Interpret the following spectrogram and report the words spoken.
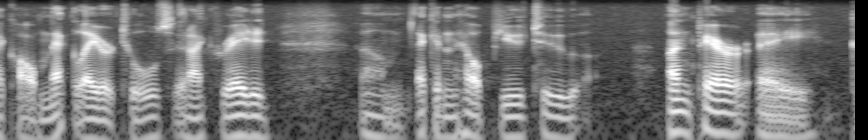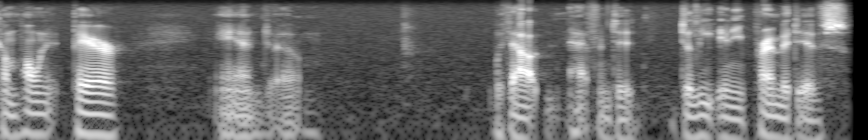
I call mech layer tools that I created um, that can help you to unpair a component pair and um, without having to delete any primitives.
